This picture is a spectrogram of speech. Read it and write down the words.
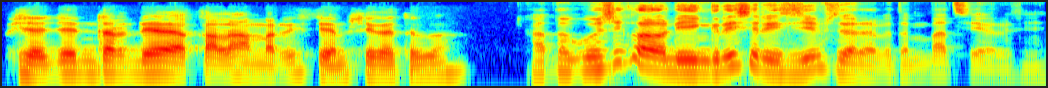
bisa aja ntar dia kalah sama Rhys James sih kata gue. kata gue sih kalau di Inggris Reece James sudah dapat tempat sih harusnya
